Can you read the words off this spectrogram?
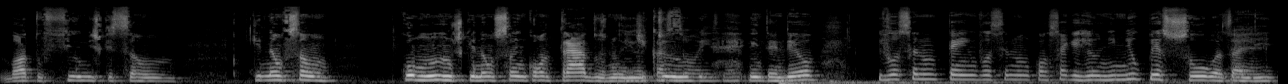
boto filmes que são que não são comuns, que não são encontrados no YouTube, né? entendeu? E você não tem, você não consegue reunir mil pessoas é. ali.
